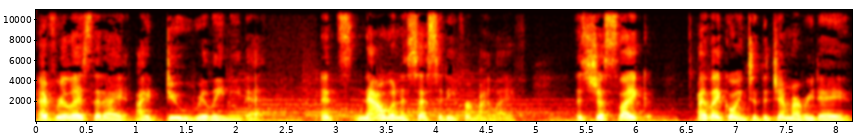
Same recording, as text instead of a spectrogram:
I've realized that I, I do really need it. It's now a necessity for my life. It's just like I like going to the gym every day.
